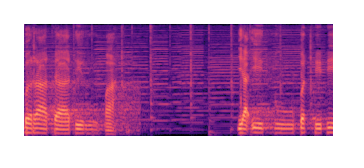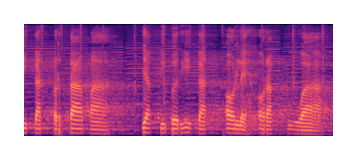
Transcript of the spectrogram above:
berada di rumah yaitu pendidikan pertama yang diberikan oleh orang tua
